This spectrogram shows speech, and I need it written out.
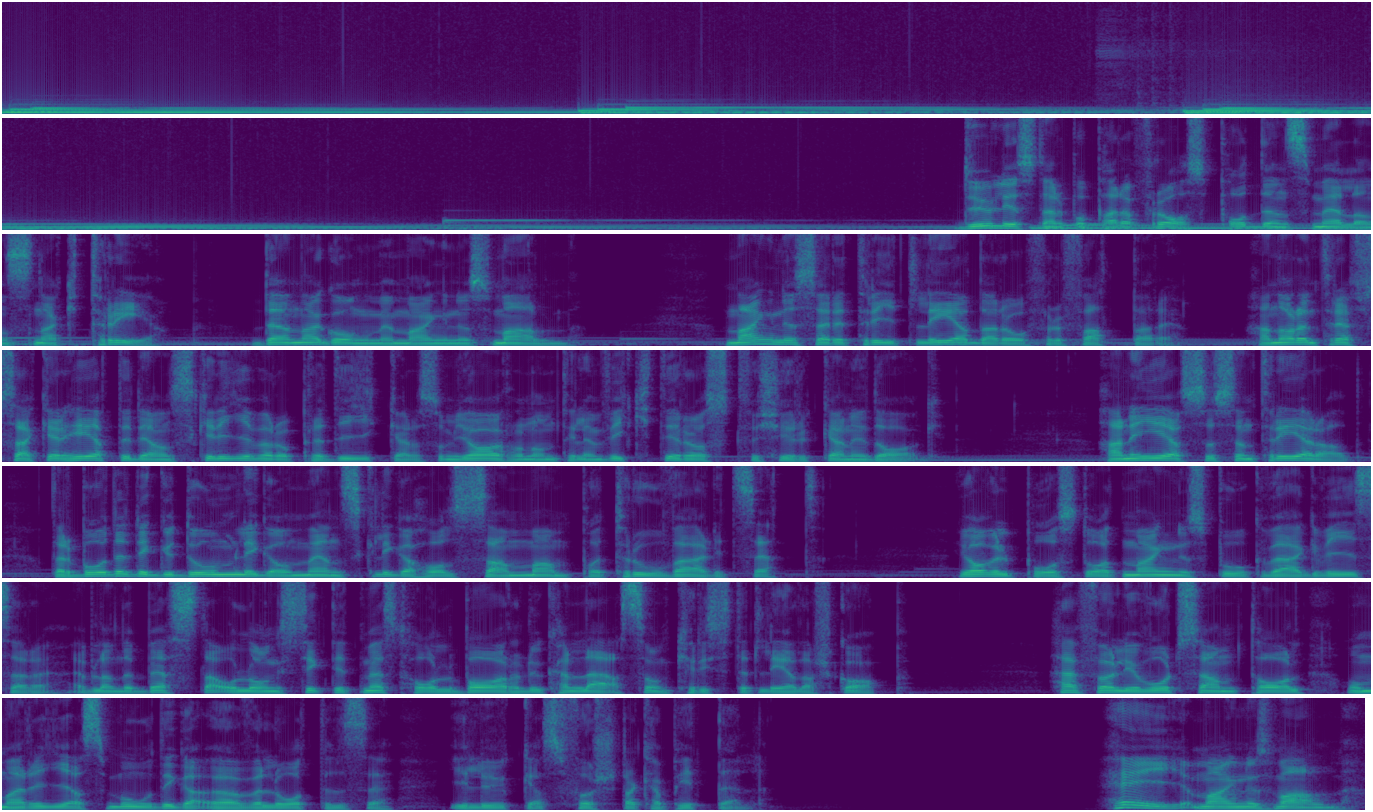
Du lyssnar på Parafraspoddens Mellansnack 3. Denna gång med Magnus Malm. Magnus är retreatledare och författare. Han har en träffsäkerhet i det han skriver och predikar som gör honom till en viktig röst för kyrkan idag. Han är Jesuscentrerad, där både det gudomliga och mänskliga hålls samman på ett trovärdigt sätt. Jag vill påstå att Magnus bok Vägvisare är bland det bästa och långsiktigt mest hållbara du kan läsa om kristet ledarskap. Här följer vårt samtal om Marias modiga överlåtelse i Lukas första kapitel. Hej Magnus Malm!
